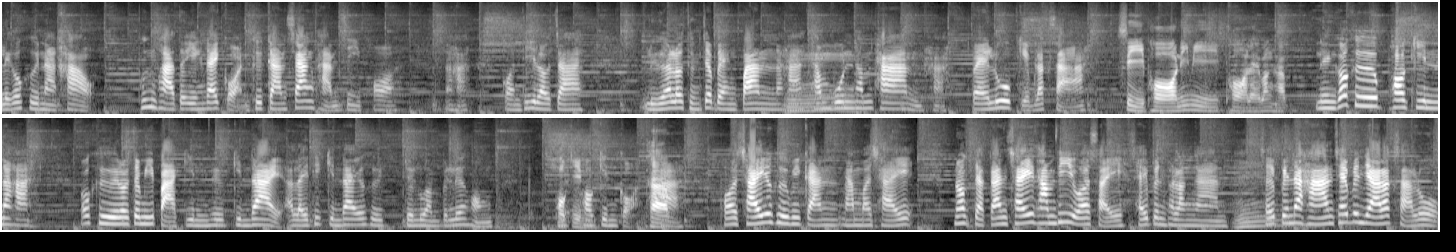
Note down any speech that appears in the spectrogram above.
เลยก็คือนาข้าว พึ่งพาตัวเองได้ก่อน คือการสร้างฐานสี่พอนะคะก่อนที่เราจะเหลือเราถึงจะแบ่งปันนะคะอืม ทำบุญทำทานค่ะแปรรูปเก็บรักษา สี่พอนี่มีพออะไรบ้างครับ หนึ่งก็คือพอกินนะคะ ก็คือเราจะมีป่ากินคือกินได้อะไรที่กินได้ก็คือจะรวมเป็นเรื่องของพอกินพอกินก่อนครับค่ะพอใช้ก็คือมีการนำมาใช้ นอกจากการใช้ทำที่อยู่อาศัยใช้เป็นพลังงานอืมใช้เป็นอาหารใช้เป็นยารักษาโรค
